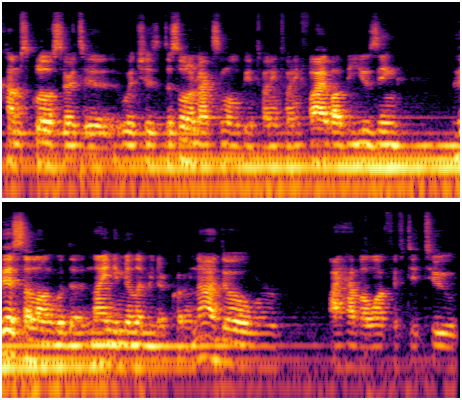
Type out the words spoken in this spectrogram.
comes closer to, which is the solar maximum will be in 2025, I'll be using this along with the 90 millimeter Coronado, or I have a 152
